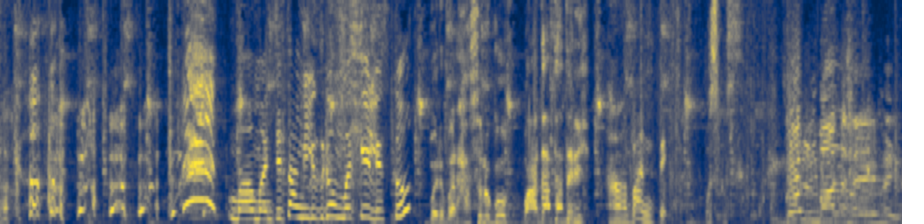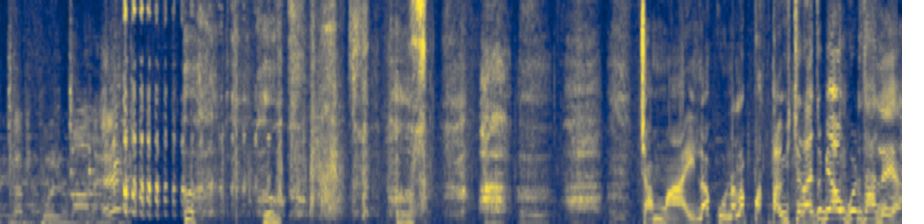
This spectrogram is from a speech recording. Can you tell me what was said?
मामांची चांगलीच गंमत केलीस तू. बरं बरं हसू नको. बांध आता तरी. हा बांधते. बस बस. गोलमाल है भाई सब गोलमाल है. चम्मा आईला कोणाला पत्ता विचारायचं बी अवघड झालं या.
